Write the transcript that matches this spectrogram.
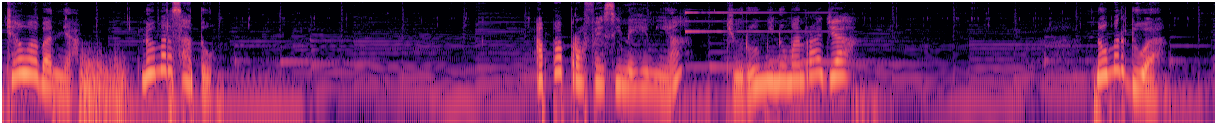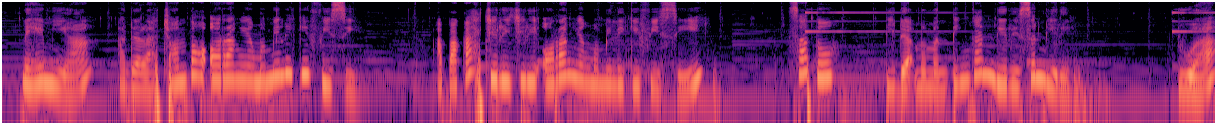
Jawabannya, nomor satu. Apa profesi Nehemia? Juru minuman raja. Nomor dua, Nehemia adalah contoh orang yang memiliki visi. Apakah ciri-ciri orang yang memiliki visi? Satu, tidak mementingkan diri sendiri. Dua,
